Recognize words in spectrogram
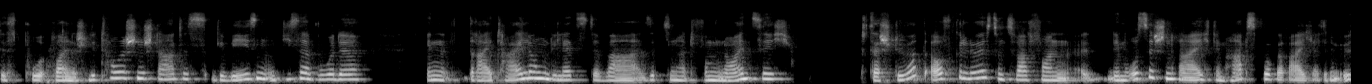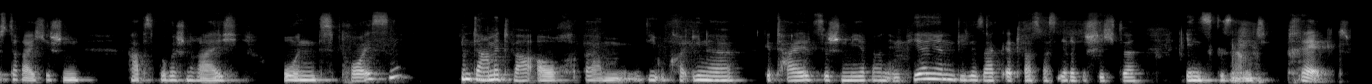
des polnisch-litauischen Staates gewesen. Und dieser wurde in drei Teilungen, die letzte war 1795, zerstört, aufgelöst, und zwar von äh, dem russischen Reich, dem Habsburger Reich, also dem österreichischen Habsburgischen Reich und Preußen. Und damit war auch ähm, die Ukraine geteilt zwischen mehreren Imperien. Wie gesagt, etwas, was ihre Geschichte insgesamt prägt.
